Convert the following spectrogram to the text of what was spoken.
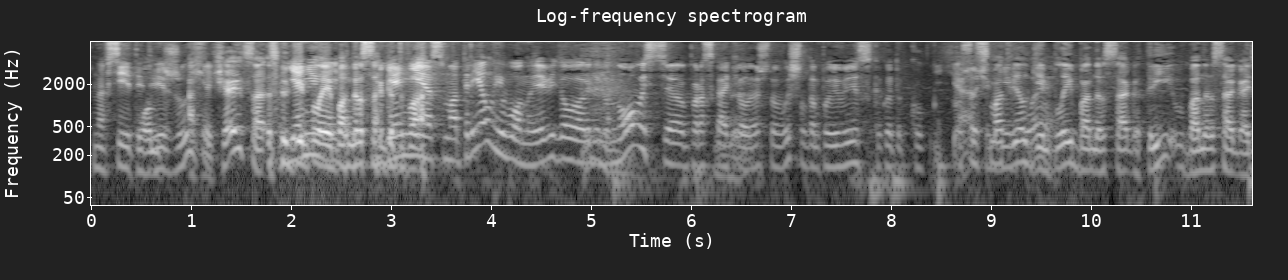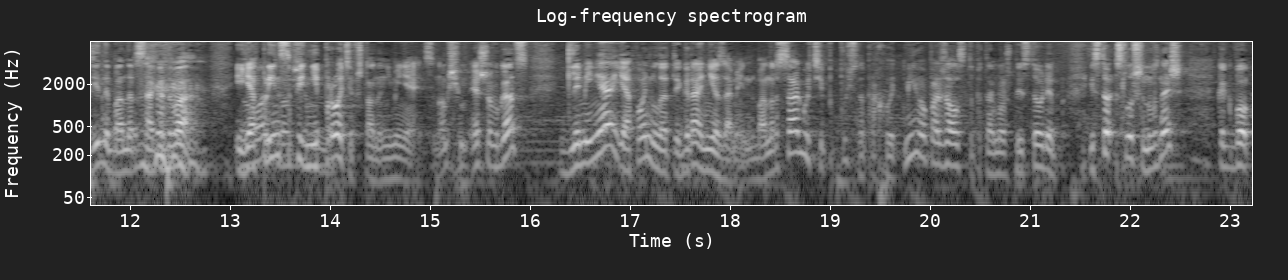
на всей этой Он движухе. отличается от Я геймплея не- Баннер Сага я 2. не смотрел его, но я видел где-то новость э, проскакивала, что вышел, там появился какой-то ку- Я кусочек смотрел геймплея. геймплей Баннер Сага 3, в Баннер Сага 1 и Баннер Сага 2. И я, в принципе, в общем. не против, что она не меняется. Но, в общем, Ash of Gods, для меня, я понял, эта игра не заменит Баннер Сагу. Типа, пусть она проходит мимо, пожалуйста, потому что история... история... Слушай, ну, знаешь, как бы...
